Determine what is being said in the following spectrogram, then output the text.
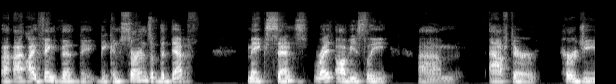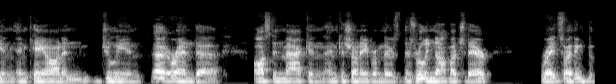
I, I think that the the concerns of the depth make sense, right? Obviously, um, after Hergy and, and Kaion and Julian uh, or and uh, Austin Mack and and Kashawn Abram, there's there's really not much there, right? So I think the,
